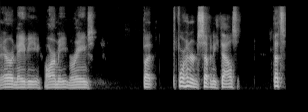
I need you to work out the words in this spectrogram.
air, navy, army, marines, but 470,000. That's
